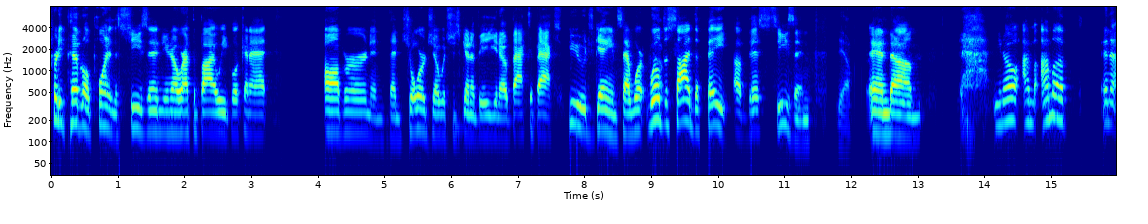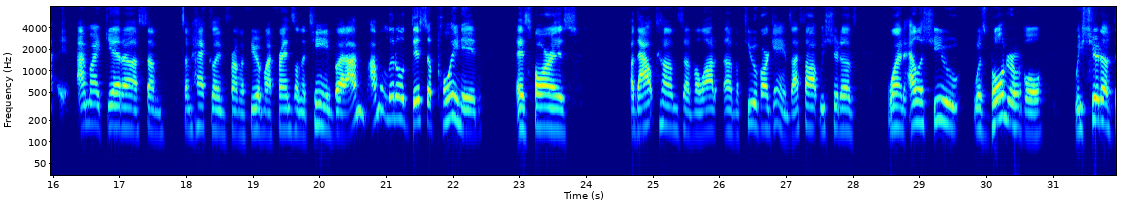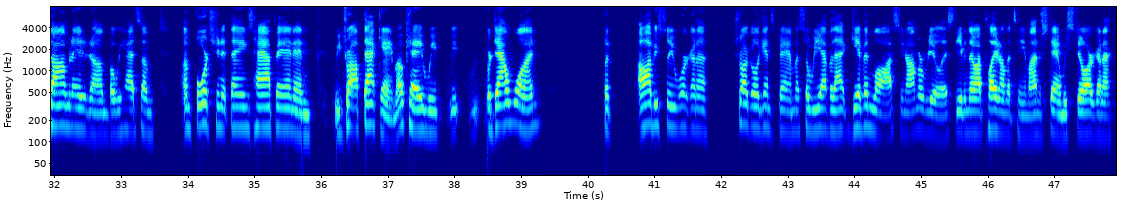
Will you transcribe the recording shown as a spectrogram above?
pretty pivotal point in the season. You know, we're at the bye week looking at Auburn and then Georgia, which is going to be you know back to back huge games that were, will decide the fate of this season. Yeah. And um, you know, I'm I'm a and I, I might get uh some some heckling from a few of my friends on the team, but I'm I'm a little disappointed as far as the outcomes of a lot of a few of our games. I thought we should have won LSU was vulnerable, we should have dominated them, but we had some unfortunate things happen and we dropped that game. Okay, we, we we're down one, but obviously we're gonna struggle against Bama, so we have that given loss. You know, I'm a realist. Even though I played on the team, I understand we still are gonna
